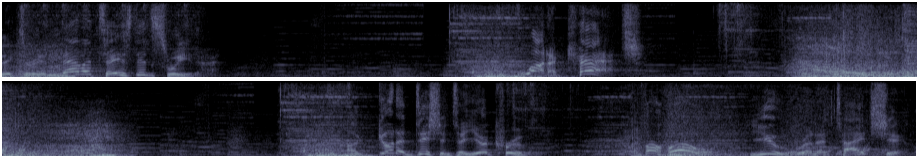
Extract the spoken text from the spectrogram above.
Victory never tasted sweeter. What a catch! A good addition to your crew. Ho ho! You run a tight ship.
